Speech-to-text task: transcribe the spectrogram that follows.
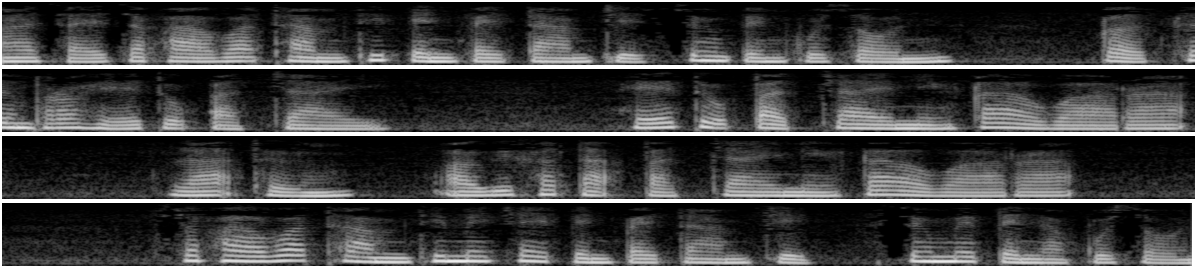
อาศัยสภาวธรรมที่เป็นไปตามจิตซึ่งเป็นกุศล เกิดขึ้นเพราะเหตุปัจจัย เหตุปัจจัยมีเก้าวาระ ละถึง อวิคตะปัจจัยมีเก้าวาระ สภาวธรรมที่ไม่ใช่เป็นไปตามจิต ซึ่งไม่เป็นอกุศล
